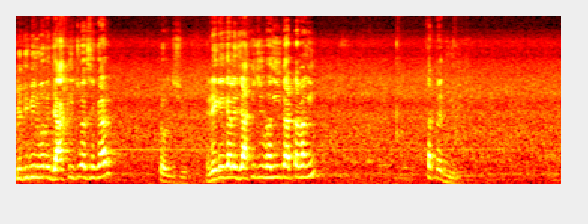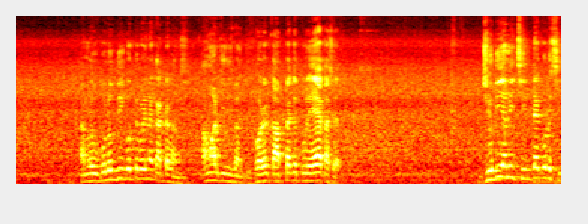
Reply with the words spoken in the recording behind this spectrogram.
পৃথিবীর মধ্যে যা কিছু আছে কার? প্রভু যিশু রেগে গেলে যা কিছু ভাঙি কাঠটা ভাঙি? দিয়ে দিই। আমরা উপলব্ধি করতে পারি না কাঠটা ভাঙছি। আমার জিনিস ভাঙছি। ঘরের কাপটাকে তুলে এক আসার। যদি আমি চিন্তা করেছি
